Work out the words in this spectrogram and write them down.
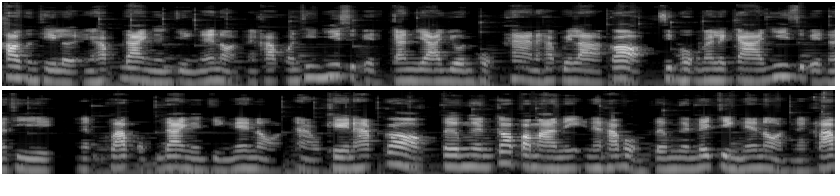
เข้าทันทีเลยนะครับ ได้เงินจริงแน่นอนนะครับ วันที่ 21 กันยายน 65 นะครับ เวลาก็ 16นาฬิกา21 นาทีนะครับผมได้เงินจริงแน่นอนอ่าโอเคนะครับ ก็เติมเงินก็ประมาณนี้นะครับผมเติมเงินได้จริงแน่นอนนะครับ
